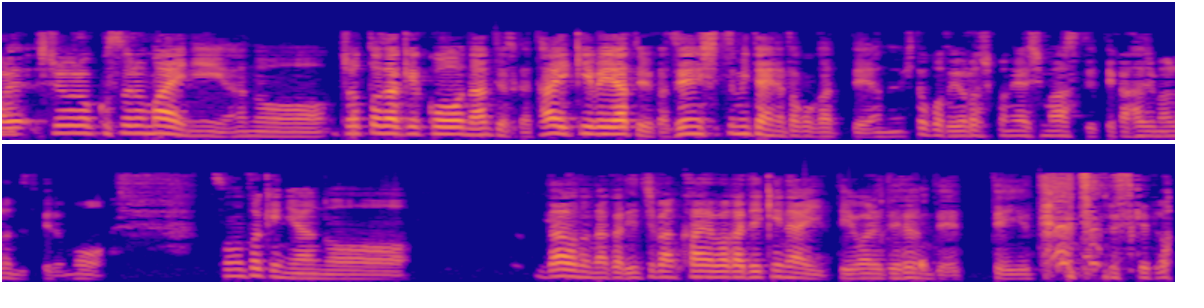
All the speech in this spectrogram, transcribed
これ収録する前に、あの、ちょっとだけこう、なんていうんですか、待機部屋というか前室みたいなとこがあって、あの、一言よろしくお願いしますって言ってから始まるんですけども、その時にあの、ダウの中で一番会話ができないって言われてるんでって言ってあったんですけど、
